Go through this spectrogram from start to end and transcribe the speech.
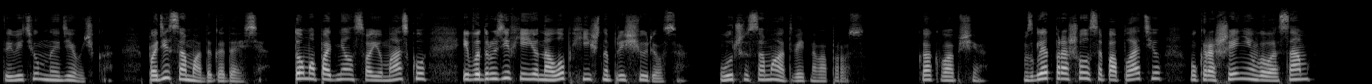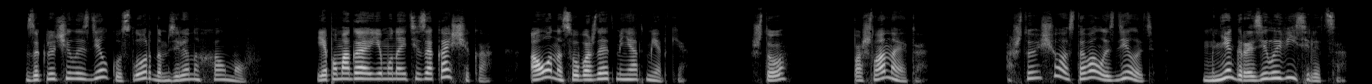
«Ты ведь умная девочка. Поди сама догадайся». Тома поднял свою маску и, водрузив ее на лоб, хищно прищурился. «Лучше сама ответь на вопрос. Как вообще? Взгляд прошелся по платью, украшениям, волосам. Заключила сделку с лордом Зеленых холмов. Я помогаю ему найти заказчика, а он освобождает меня от метки. Что? Пошла на это? А что еще оставалось делать? Мне грозила виселица.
